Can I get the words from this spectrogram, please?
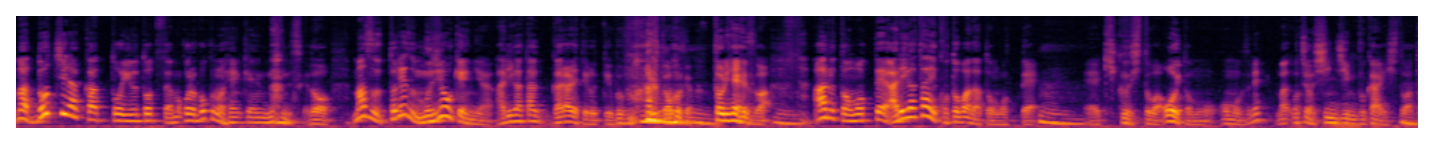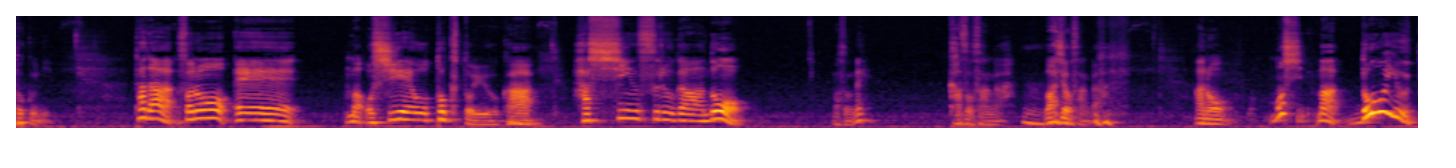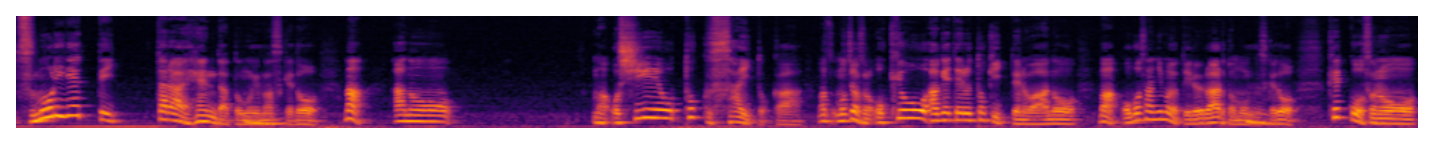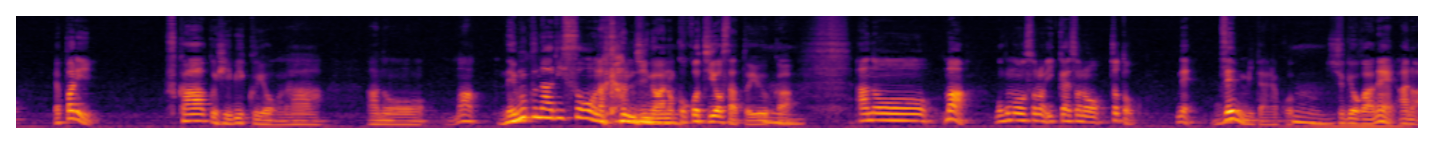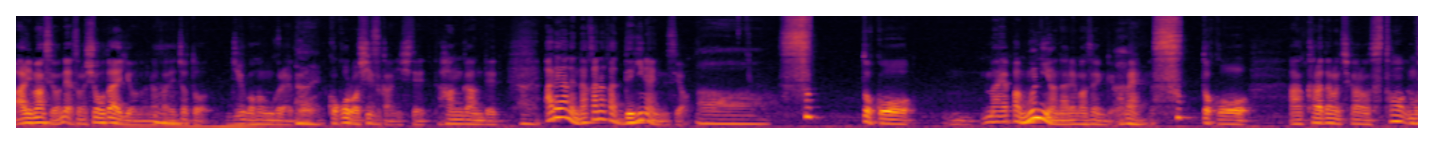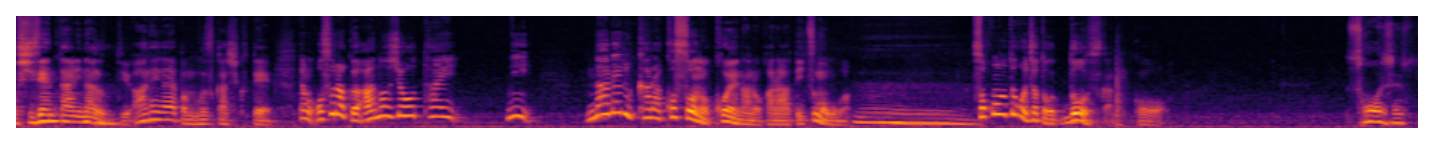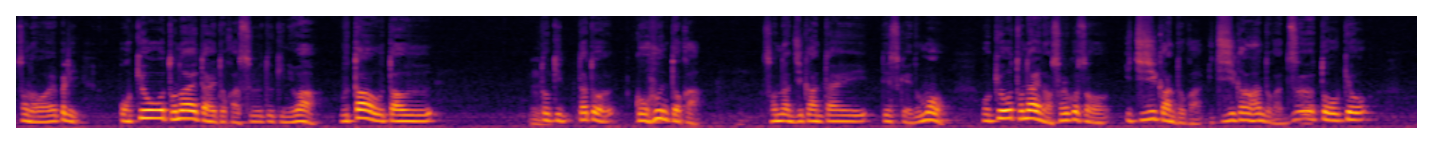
まあ、どちらかというとって言ったらまあこれ僕の偏見なんですけどまずとりあえず無条件にはありがたがられてるっていう部分はあると思うんですよ、うん。とりあえずは。うん。あると思ってありがたい言葉だと思って、うん。えー聞く人は多いと思うんですね、まあ、もちろん信心深い人は特に、ただその、えーまあ、教えを説くというか、発信する側の,、まあそのね、和夫さんが、うん。和尚さんが。あのもし、まあ、どういうつもりでって言ったら変だと思いますけど、まああのまあ、教えを説く際とか、まずもちろんそのお経をあげてる時っていうのはあの、まあ、お坊さんにもよっていろいろあると思うんですけど、結構そのやっぱり深く響くようなあのまあ眠くなりそうな感じのあの心地よさというか、あのまあ僕もその一回そのちょっとね禅みたいなこう、うん。修行がねあのありますよね。その正代行の中でちょっと15分ぐらいこう、はい。心を静かにして半眼で。はい。あれがねなかなかできないんですよ。あスッとこうまあやっぱ無にはなれませんけどね、はい。スッとこうあの体の力をストーンもう自然体になるっていう、あれがやっぱ難しくて。でもおそらくあの状態になれるからこその声なのかなっていつも思うそこのところちょっとどうですかねこそうですね。そのやっぱりお経を唱えたりとかする時には歌を歌う時だと5分とかそんな時間帯ですけれどもお経を唱えるのはそれこそ1時間とか1時間半とかずっとお経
